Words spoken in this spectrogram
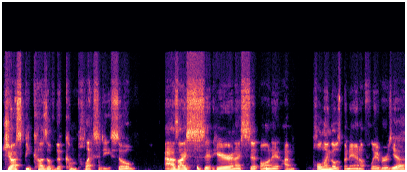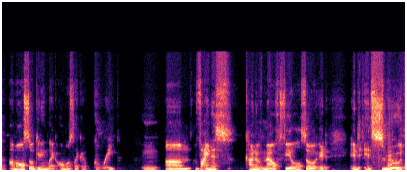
just because of the complexity. So as I sit here and I sip on it, I'm pulling those banana flavors. Yeah. I'm also getting like almost like a grape, Mm. um, vinous kind of Mhm. mouth feel. So it it it's smooth.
